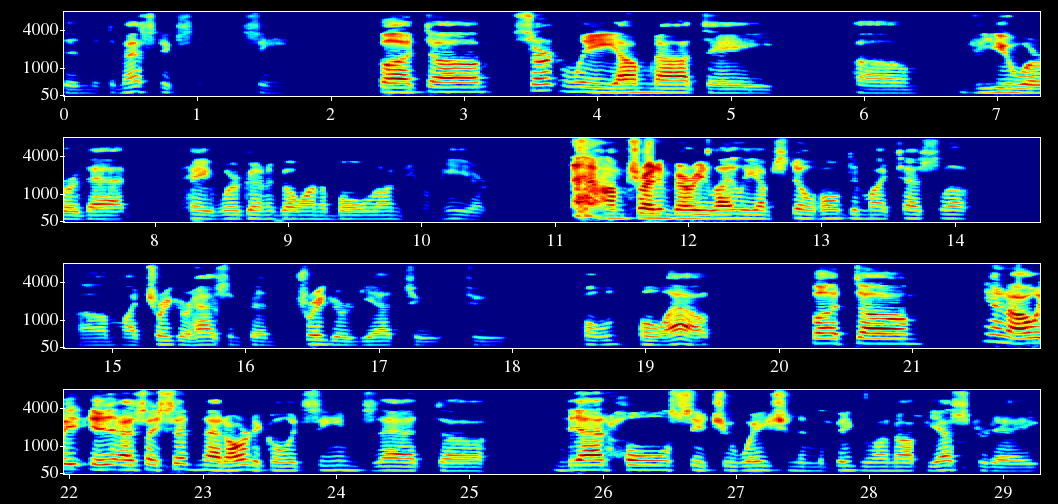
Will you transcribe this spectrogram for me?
than the domestic scene. But um, certainly, I'm not a um, viewer that, hey, we're going to go on a bull run from here. I'm treading very lightly. I'm still holding my Tesla. Um, my trigger hasn't been triggered yet to to pull pull out. But um, you know, it, it, as I said in that article, it seems that uh, that whole situation in the big run up yesterday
